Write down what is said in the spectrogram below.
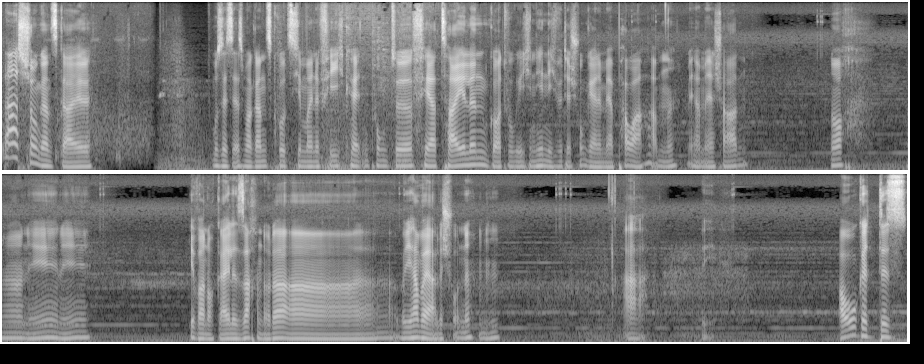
Das ist schon ganz geil. Muss jetzt erstmal ganz kurz hier meine Fähigkeitenpunkte verteilen. Gott, wo gehe ich denn hin? Ich würde ja schon gerne mehr Power haben, ne? Mehr, mehr Schaden. Noch? Ah, nee, nee. Hier waren noch geile Sachen, oder? Ah, aber die haben wir ja alle schon, ne? Mhm. Ah. B. Auge des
